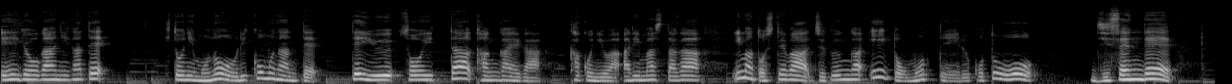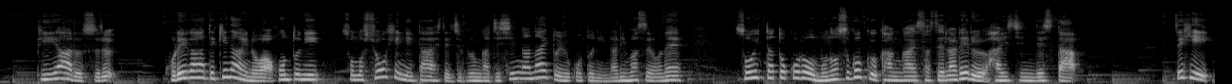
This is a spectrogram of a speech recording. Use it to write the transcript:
営業が苦手人に物を売り込むなんてっていうそういった考えが過去にはありましたが今としては自分がいいと思っていることを実践で PR するこれができないのは本当にその商品に対して自分が自信がないということになりますよね。そういったところをものすごく考えさせられる配信でした。ぜひ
